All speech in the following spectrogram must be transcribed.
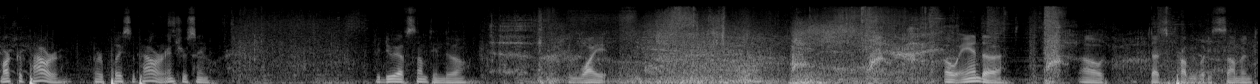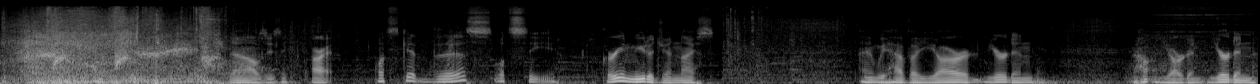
mark of power or place of power. Interesting. We do have something though. White. Oh, and uh oh, that's probably what he summoned. Yeah, that was easy. All right, let's get this. Let's see, green mutagen, nice. And we have a yard, Yurden, oh, Yarden, Yurden,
